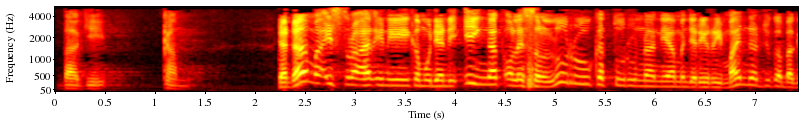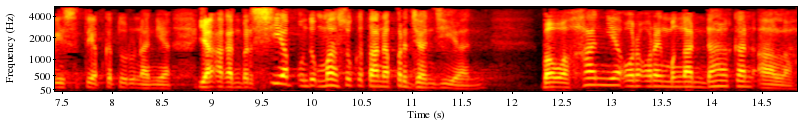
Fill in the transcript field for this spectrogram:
bagi kamu. Dan nama Israel ini kemudian diingat oleh seluruh keturunannya menjadi reminder juga bagi setiap keturunannya yang akan bersiap untuk masuk ke tanah perjanjian. Bahwa hanya orang-orang yang mengandalkan Allah,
